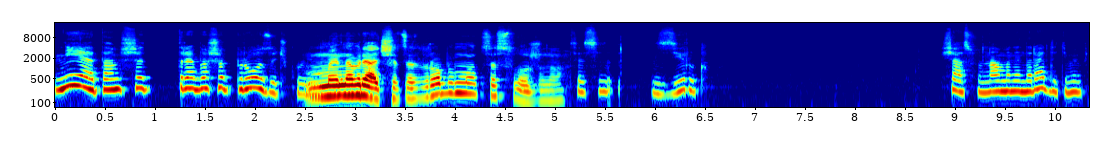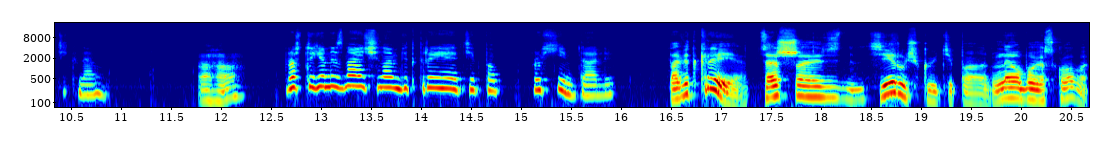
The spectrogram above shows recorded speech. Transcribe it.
Ні, там ще треба, щоб розочку. Ми навряд чи це зробимо, це сложно. Це з зірочку. Щас, вона мене нарядить і ми втікнемо. Ага. Просто я не знаю, чи нам відкриє, типа, прохід далі. Та відкриє. Це ж е, з зірочкою, типа, не обов'язково.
